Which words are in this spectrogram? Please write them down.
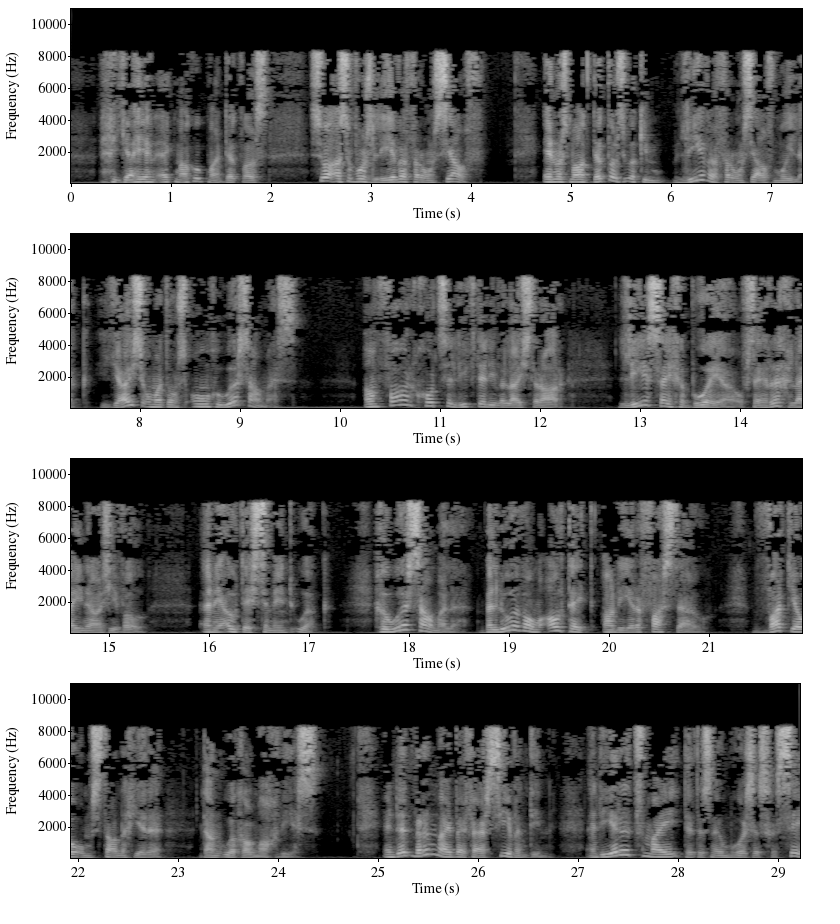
Jy en ek maak ook maar dikwels so asof ons lewe vir onsself. En ons maak dikwels ook die lewe vir onsself moeilik, juis omdat ons ongehoorsaam is. Aanvaar God se liefde, liewe luisteraar. Lees sy gebooie of sy riglyne as jy wil in die Ou Testament ook. Gehoorsaam hulle, beloof om altyd aan die Here vas te hou, wat jou omstandighede dan ook al mag wees. En dit bring my by vers 17. En die Here het vir my, dit is nou Moses gesê,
